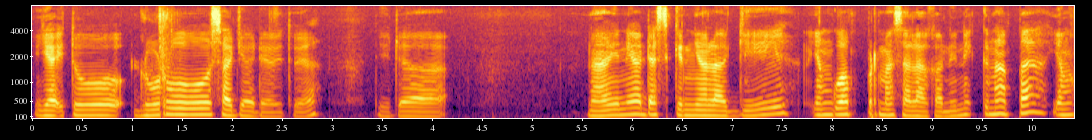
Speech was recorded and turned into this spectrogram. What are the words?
yaitu lurus saja dia itu ya tidak Nah ini ada skinnya lagi yang gua permasalahkan ini kenapa yang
